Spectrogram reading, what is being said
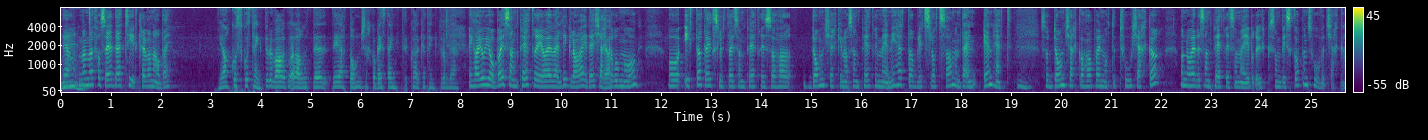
Ja, men vi får se. Det er et tidkrevende arbeid. ja. Hvordan, hvordan tenkte du var, eller det, det at domkirka ble stengt, hva, hva tenkte du om det? Jeg har jo jobba i St. Petri og er veldig glad i det kirkerommet òg. Og etter at jeg slutta i St. Petri, så har Domkirken og Sankt Petri menigheter blitt slått sammen til en enhet. Så Domkirka har på en måte to kirker, og nå er det Sankt Petri som er i bruk som biskopens hovedkirke.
